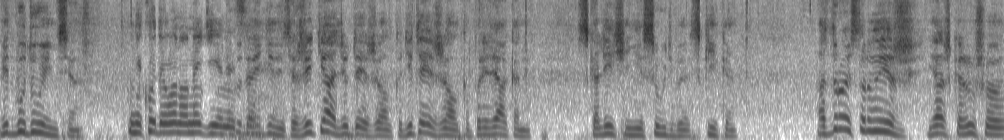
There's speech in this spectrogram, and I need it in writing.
відбудуємося. Нікуди воно не дінеться. Нікуди не дінеться. дінеться. Життя людей жалко, дітей жалко, переляканих, скалічені судьби, скільки. А з другої сторони ж, я ж кажу, що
